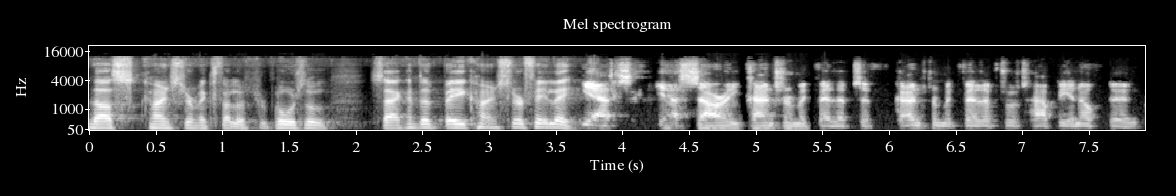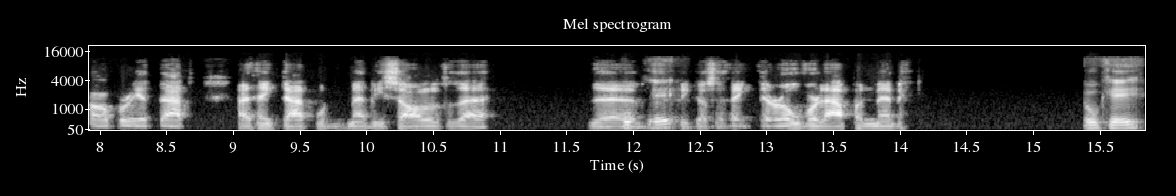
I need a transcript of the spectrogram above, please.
That's Councillor McPhillips' proposal, seconded by Councillor Feely. Yes, yes, sorry, Councillor McPhillips. If Councillor McPhillips was happy enough to incorporate that, I think that would maybe solve the, the, Okay. because I think they're overlapping maybe. Okay.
